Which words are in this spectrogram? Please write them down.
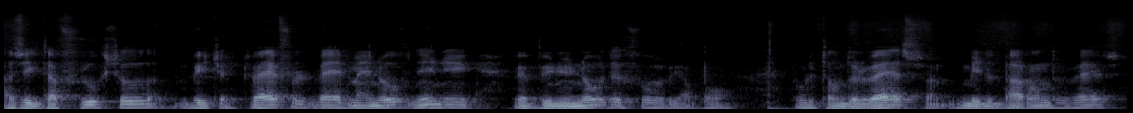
als ik dat vroeg zo, een beetje twijfel bij mijn hoofd. Nee, nee, we hebben u nodig voor, ja, bon, voor het onderwijs, van het middelbaar onderwijs.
